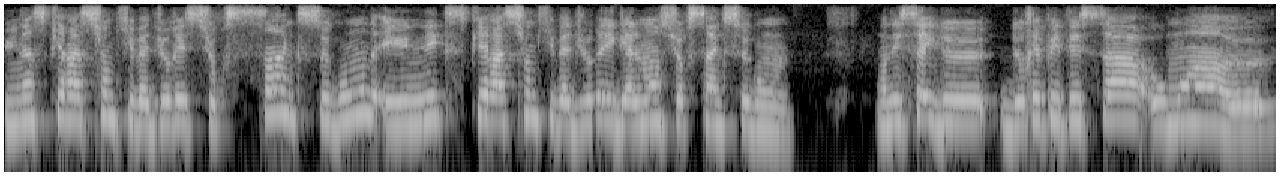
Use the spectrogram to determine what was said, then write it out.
une inspiration qui va durer sur 5 secondes et une expiration qui va durer également sur 5 secondes. On essaye de, de répéter ça au moins euh,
